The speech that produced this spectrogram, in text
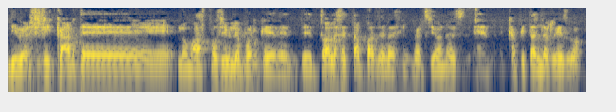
diversificarte lo más posible, porque de, todas las etapas de las inversiones en capital de riesgo,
